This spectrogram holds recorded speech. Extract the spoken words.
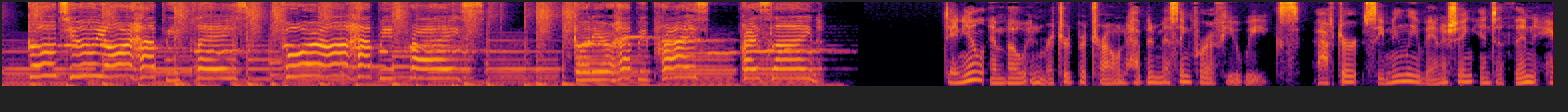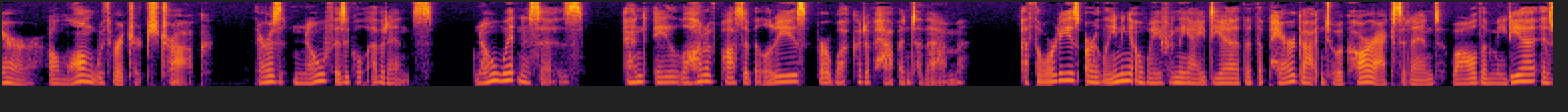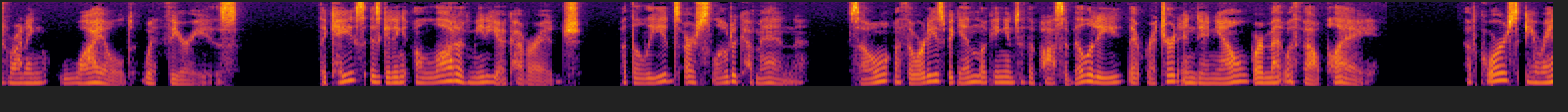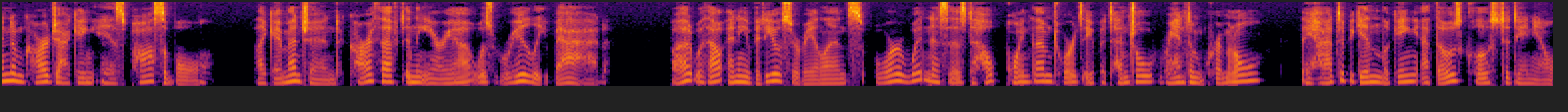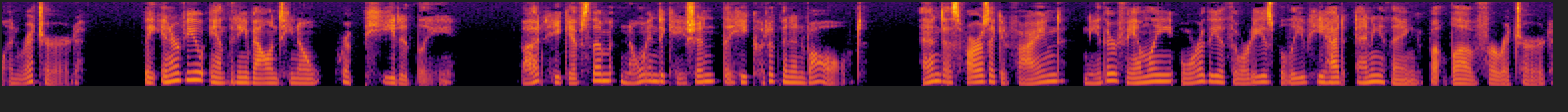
Go to your happy place for a happy price. Go to your happy price, Priceline. Danielle Imbo and Richard Petrone have been missing for a few weeks after seemingly vanishing into thin air along with Richard's truck. There is no physical evidence, no witnesses, and a lot of possibilities for what could have happened to them. Authorities are leaning away from the idea that the pair got into a car accident while the media is running wild with theories. The case is getting a lot of media coverage, but the leads are slow to come in. So, authorities begin looking into the possibility that Richard and Danielle were met with foul play. Of course, a random carjacking is possible. Like I mentioned, car theft in the area was really bad. But without any video surveillance or witnesses to help point them towards a potential random criminal, they had to begin looking at those close to Danielle and Richard. They interview Anthony Valentino repeatedly, but he gives them no indication that he could have been involved. And as far as I could find, neither family or the authorities believe he had anything but love for Richard.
